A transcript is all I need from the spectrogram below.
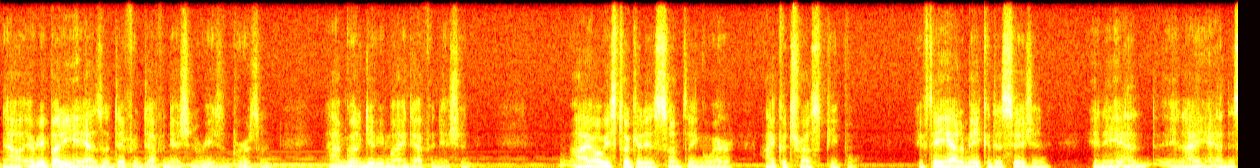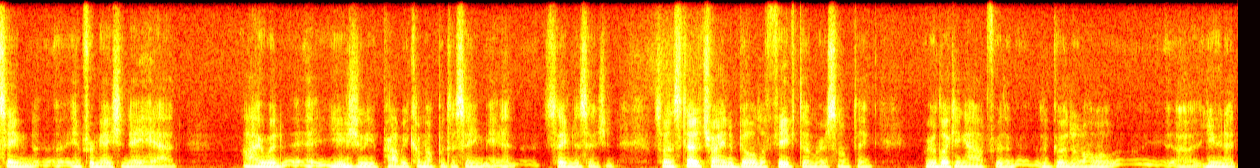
Now, everybody has a different definition of reasonable person. I'm going to give you my definition. I always took it as something where I could trust people. If they had to make a decision and they had, and I had the same information they had, I would uh, usually probably come up with the same, uh, same decision. So instead of trying to build a fiefdom or something, were looking out for the, the good of the whole uh, unit,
